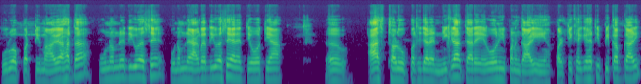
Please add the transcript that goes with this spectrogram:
પૂર્વ પટ્ટીમાં આવ્યા હતા. પૂનમને દિવસે, પૂનમને આગલા દિવસે અને તેઓ ત્યાં આ સ્થળ ઉપરથી જ્યારે નીકળ્યા ત્યારે એઓની પણ ગાડી અહીંયા પલટી ખાઈ ગઈ હતી પિકઅપ ગાડી.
